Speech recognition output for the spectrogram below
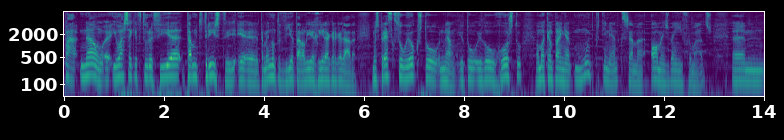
pá, não, eu achei que a fotografia está muito triste. e, eh, também não devia estar ali a rir à gargalhada, mas parece que sou eu que estou. Não, eu, estou, eu dou o rosto a uma campanha muito pertinente que se chama Homens Bem Informados. Ahm,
